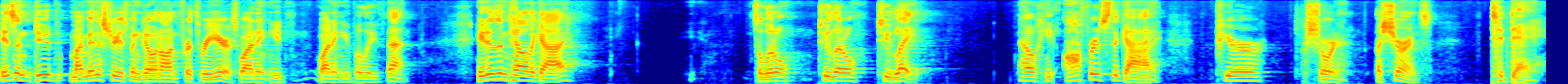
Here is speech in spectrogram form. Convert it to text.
isn't dude, my ministry has been going on for three years. Why didn't you why didn't you believe then? He doesn't tell the guy, it's a little too little, too late. No, he offers the guy pure assurance. Today,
